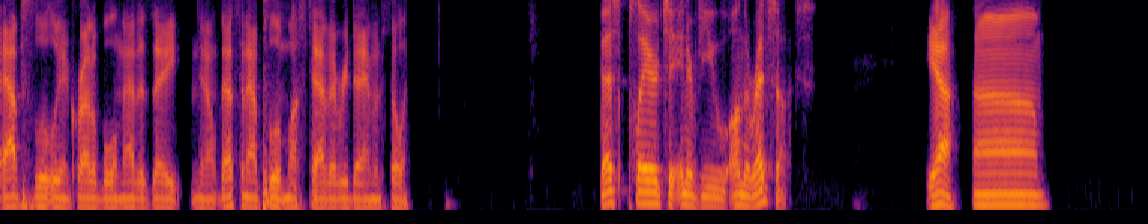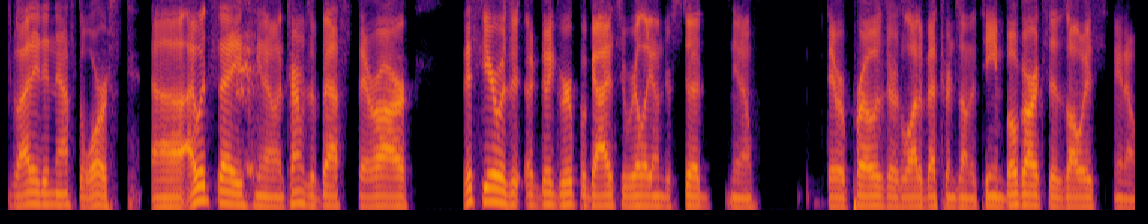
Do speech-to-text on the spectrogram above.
Absolutely incredible, and that is a you know that's an absolute must-have every day I'm in Philly. Best player to interview on the Red Sox. Yeah, um, glad I didn't ask the worst. Uh, I would say you know in terms of best, there are this year was a good group of guys who really understood. You know, they were pros. There was a lot of veterans on the team. Bogarts is always, you know,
